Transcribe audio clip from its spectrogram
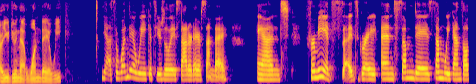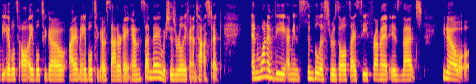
are you doing that one day a week? Yeah, so one day a week, it's usually Saturday or Sunday. And for me it's it's great. And some days some weekends i'll be able to all able to go. I am able to go saturday and sunday which is really fantastic. And one of the i mean simplest results i see from it is that you know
